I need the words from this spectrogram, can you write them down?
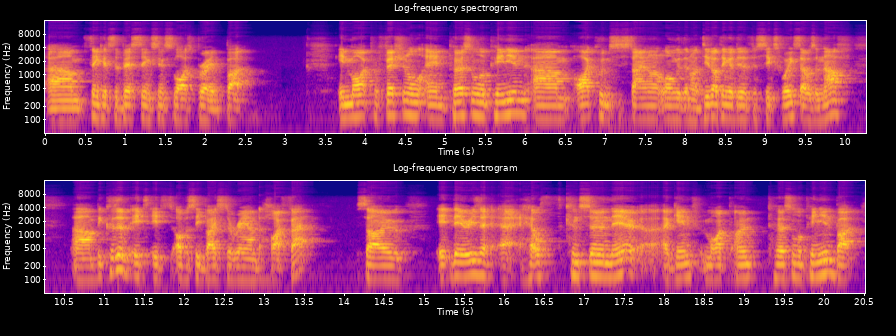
um, think it's the best thing since sliced bread. But in my professional and personal opinion, um, I couldn't sustain on it longer than I did. I think I did it for six weeks. That was enough um, because of it's it's obviously based around high fat. So it, there is a, a, health concern there. Uh, again, my own personal opinion, but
